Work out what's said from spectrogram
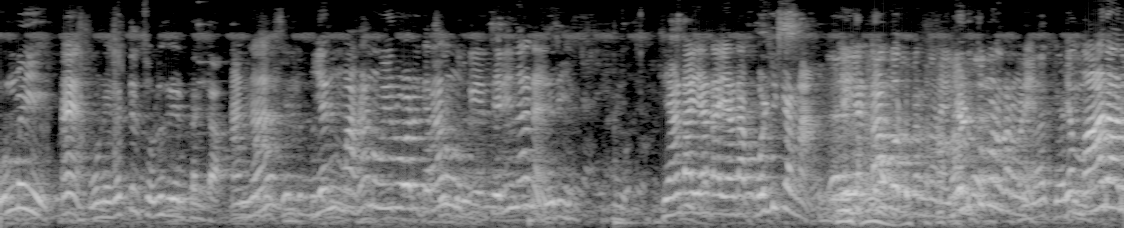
உண்மையை ஆ. உன்னிடத்தில் சொல்லுகிறேன் தங்கா. அண்ணா என் மகன் உயிரோடு தெரியும். ஏண்டா ஏண்டா ஏண்டா கொல்லிக்கண்ணா என் எட்டாம் போட்டு பிறந்தவனே எடுத்து போனவனே என் மாடாடு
